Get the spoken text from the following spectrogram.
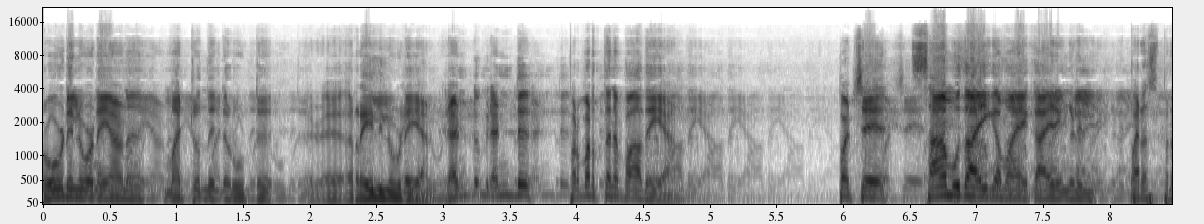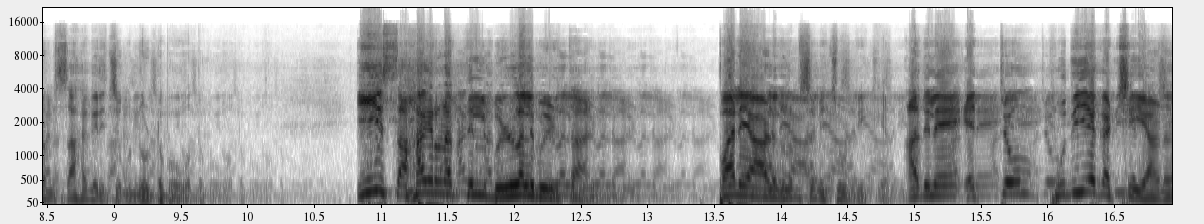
റോഡിലൂടെയാണ് മറ്റൊന്നിന്റെ റൂട്ട് റെയിലിലൂടെയാണ്. രണ്ടും രണ്ട് പ്രവർത്തന പാതയാണ്. പക്ഷേ സാമുദായികമായ കാര്യങ്ങളിൽ പരസ്പരം സഹകരിച്ച് മുന്നോട്ട് പോകുന്നു. ഈ സഹകരണത്തിൽ വിള്ളൽ വീഴ്ത്താൻ പല ആളുകളും ശ്രമിച്ചുകൊണ്ടിരിക്കുകയാണ്. അതിലെ ഏറ്റവും പുതിയ കക്ഷിയാണ്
